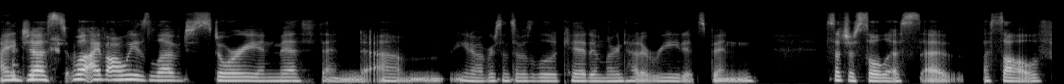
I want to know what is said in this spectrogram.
I just well, I've always loved story and myth, and um, you know, ever since I was a little kid and learned how to read, it's been such a solace, uh, a solve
